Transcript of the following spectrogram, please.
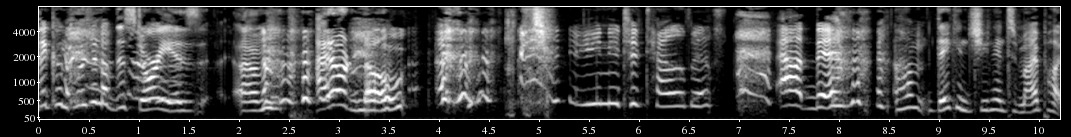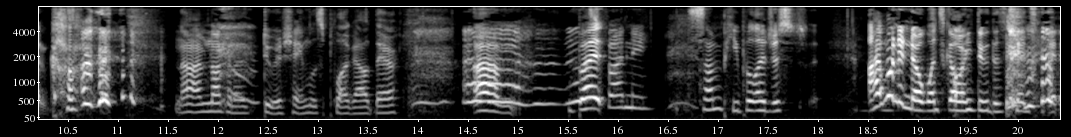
the conclusion of this story is, um, I don't know. you need to tell this out there. Um, they can tune into my podcast. no, I'm not gonna do a shameless plug out there. Um, That's but- funny. some people are just. I want to know what's going through this kid's head.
